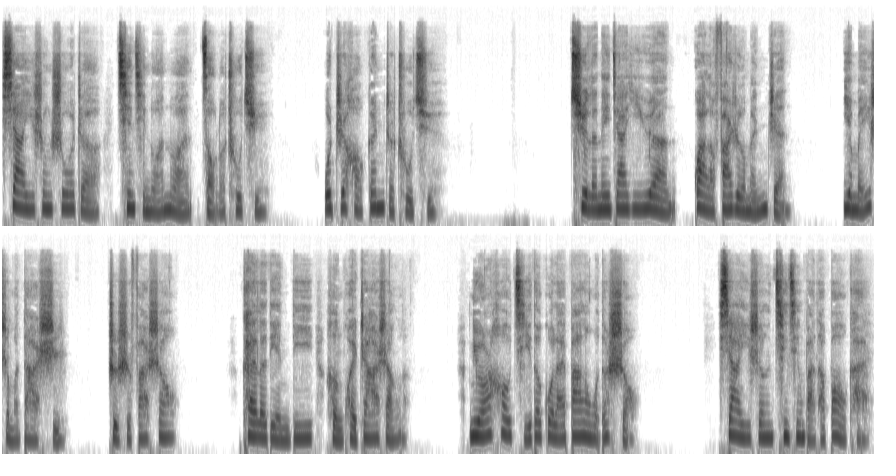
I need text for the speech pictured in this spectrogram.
夏医生说着，牵起暖暖走了出去，我只好跟着出去。去了那家医院，挂了发热门诊，也没什么大事，只是发烧，开了点滴，很快扎上了。女儿好奇的过来扒拉我的手，夏医生轻轻把她抱开。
